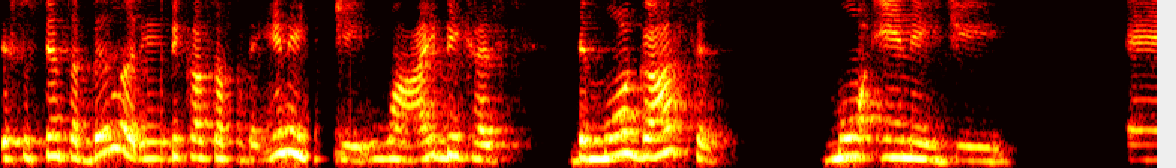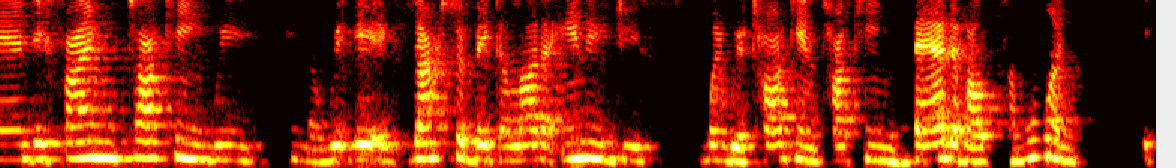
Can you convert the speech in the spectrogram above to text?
The sustainability is because of the energy. Why? Because the more gossip, more energy. And if I'm talking, we you know we exacerbate a lot of energies when we're talking talking bad about someone. It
